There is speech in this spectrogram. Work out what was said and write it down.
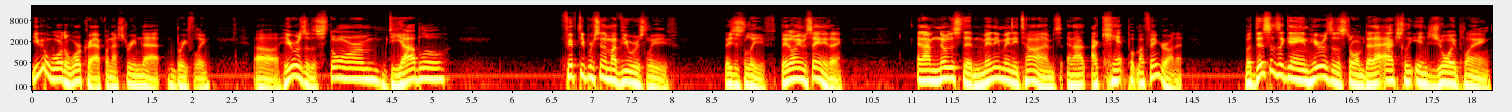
even World of Warcraft, when I stream that briefly, uh, Heroes of the Storm, Diablo, 50% of my viewers leave. They just leave. They don't even say anything. And I've noticed it many, many times, and I, I can't put my finger on it. But this is a game, Heroes of the Storm, that I actually enjoy playing.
